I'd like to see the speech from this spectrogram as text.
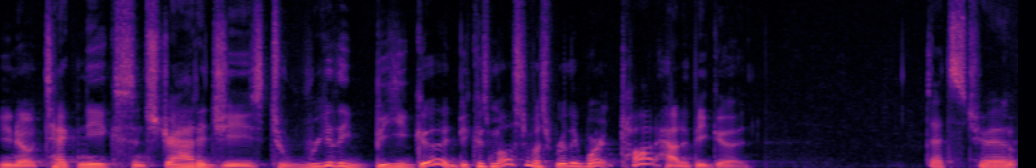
you know, techniques and strategies to really be good because most of us really weren't taught how to be good. That's true.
